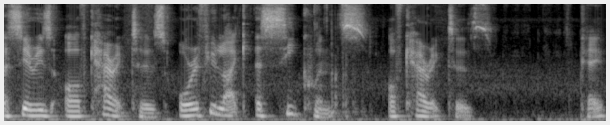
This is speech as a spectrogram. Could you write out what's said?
a series of characters, or if you like, a sequence of characters. Okay,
